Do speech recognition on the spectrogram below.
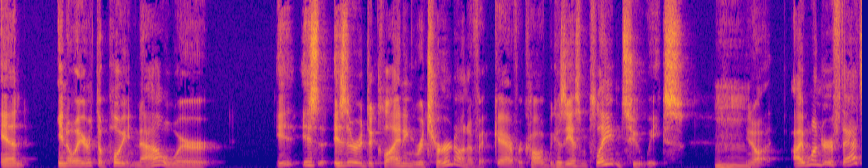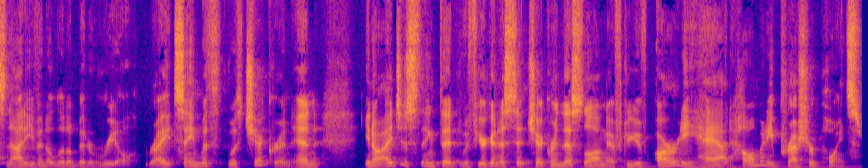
And you know, you're at the point now where is is there a declining return on a Gavrikov because he hasn't played in two weeks? Mm-hmm. You know, I wonder if that's not even a little bit of real, right? Same with with Chychrun. And you know, I just think that if you're going to sit Chychrun this long after you've already had how many pressure points?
